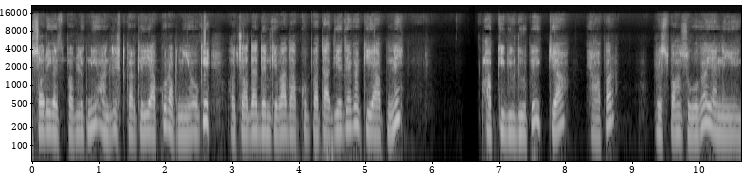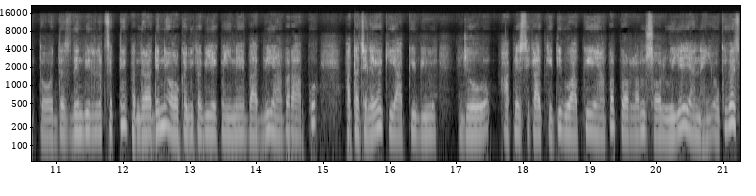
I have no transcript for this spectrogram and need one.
सॉरी गैस पब्लिक नहीं अनलिस्ट करके ही आपको रखनी है ओके और चौदह दिन के बाद आपको बता दिया जाएगा कि आपने आपकी वीडियो पे क्या यहाँ पर रिस्पांस होगा या नहीं? तो दस दिन भी लग सकते हैं, पंद्रह दिन और कभी कभी एक महीने बाद भी यहाँ पर आपको पता चलेगा कि आपकी जो आपने शिकायत की थी, वो आपकी यहाँ पर प्रॉब्लम सॉल्व हुई है या नहीं। ओके गैस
